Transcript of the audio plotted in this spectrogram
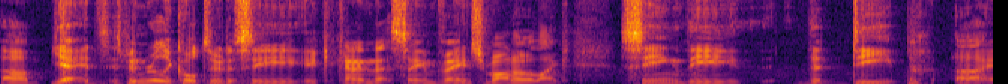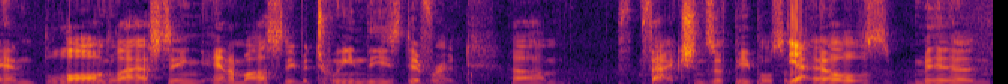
um, yeah, it's, it's been really cool too to see it kind of in that same vein, Shamato, like seeing the the deep uh, and long lasting animosity between these different um, factions of people. So Yeah. the elves, men,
